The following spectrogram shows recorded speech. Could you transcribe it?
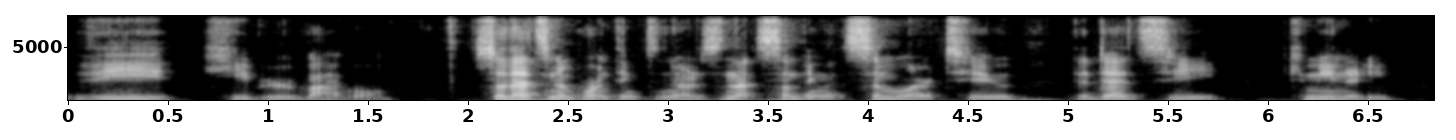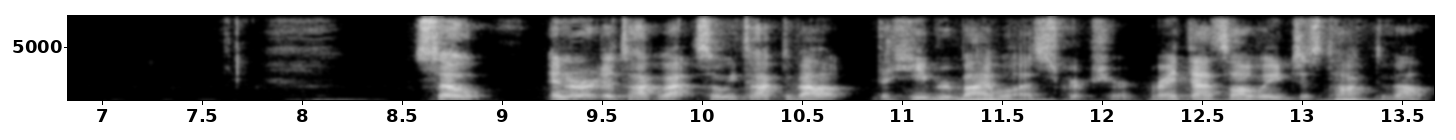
the Hebrew Bible. So that's an important thing to notice, and that's something that's similar to the Dead Sea community. So in order to talk about, so we talked about the Hebrew Bible as scripture, right? That's all we just talked about.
